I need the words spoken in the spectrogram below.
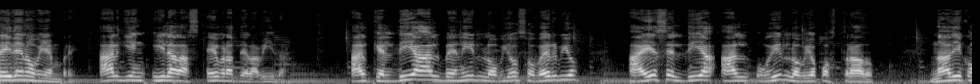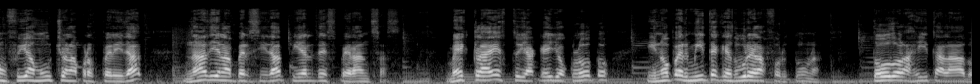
6 de noviembre. Alguien hila las hebras de la vida. Al que el día al venir lo vio soberbio, a ese el día al huir lo vio postrado. Nadie confía mucho en la prosperidad, nadie en la adversidad pierde esperanzas. Mezcla esto y aquello cloto y no permite que dure la fortuna. Todo la agita al lado.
